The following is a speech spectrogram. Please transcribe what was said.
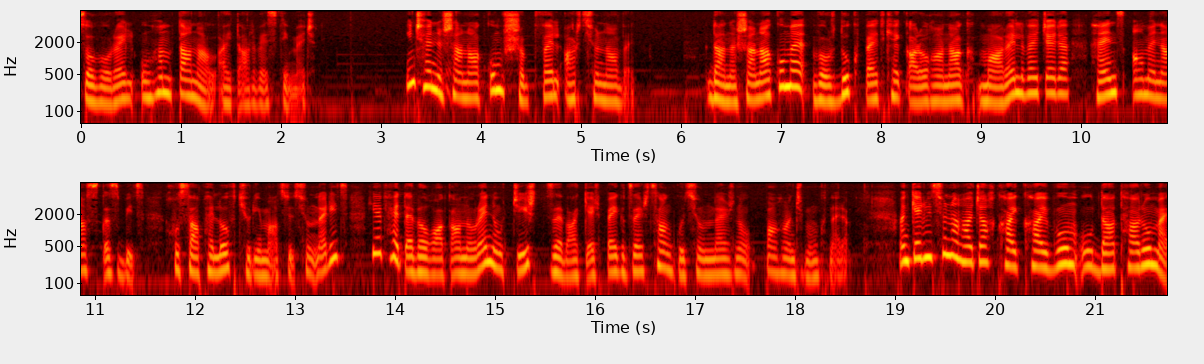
սովորել ու հմտանալ այդ արվեստի մեջ։ Ինչ է նշանակում շփվել արդյունավետ։ Դա նշանակում է, որ դուք պետք է կարողանաք մարել վեճերը հենց ամենասկզբից, խուսափելով թյուրիմացություններից եւ հետեւողականորեն ու ճիշտ ձևակերպեք ձեր ցանկություններն ու պահանջմունքները։ Ընկերությունը հաճախ քայքայվում ու դադարում է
